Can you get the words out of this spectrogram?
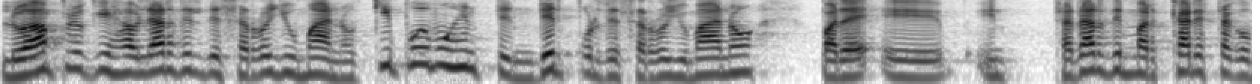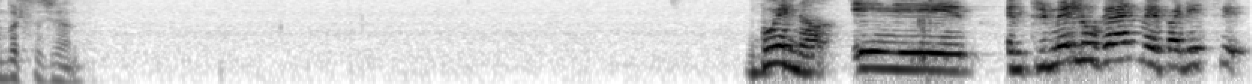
lo amplio que es hablar del desarrollo humano. ¿Qué podemos entender por desarrollo humano para eh, tratar de enmarcar esta conversación? Bueno, eh, en primer lugar me parece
